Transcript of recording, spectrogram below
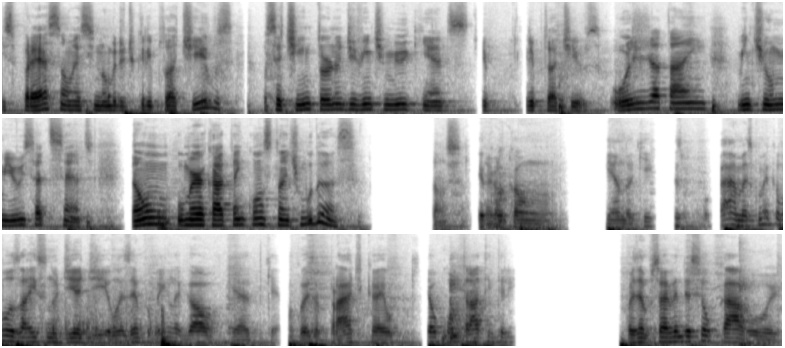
expressam esse número de criptoativos, você tinha em torno de 20.500 criptoativos. Hoje já está em 21.700. Então, o mercado está em constante mudança. Nossa, Quer colocar um vendo aqui. Ah, mas como é que eu vou usar isso no dia a dia? Um exemplo bem legal, que é, que é uma coisa prática, é o que é o contrato inteligente. Por exemplo, você vai vender seu carro hoje.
